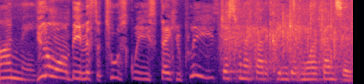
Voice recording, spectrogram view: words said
On me. You don't want to be Mr. Two Squeeze, thank you, please. Just when I thought it couldn't get more offensive.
